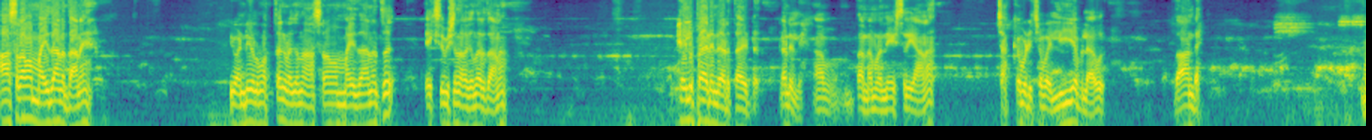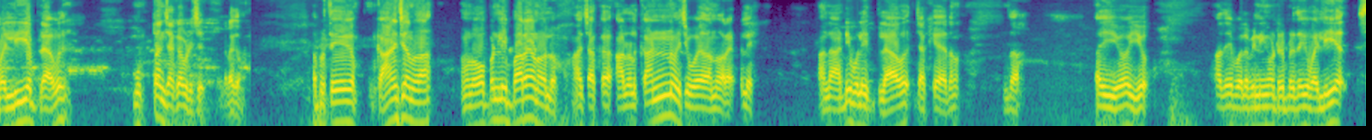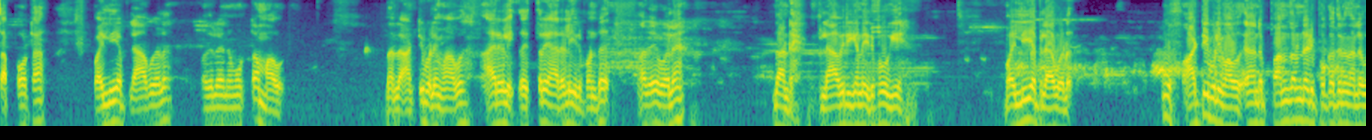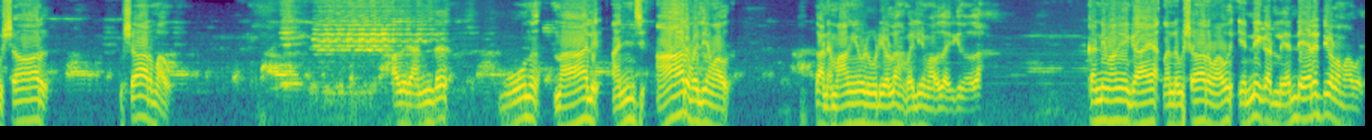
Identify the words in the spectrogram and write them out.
ആശ്രമം മൈതാനത്താണ്. ഈ വണ്ടികൾ മൊത്തം കിടക്കുന്ന ആശ്രമം മൈതാനത്ത് എക്സിബിഷൻ നടക്കുന്ന നടക്കുന്നിടത്താണ്. ഹെലിപ്പാഡിന്റെ അടുത്തായിട്ട്. കണ്ടില്ലേ? ആ നമ്മുടെ നേഴ്സറിയാണ് ചക്ക പിടിച്ച വലിയ പ്ലാവ്. ദാണ്ടേ വലിയ പ്ലാവ്. മുട്ടൻ ചക്ക പിടിച്ച് കിടക്കുന്നു. പ്രത്യേകം കാണിച്ചു തന്നതാ നമ്മൾ ഓപ്പൺലി പറയണമല്ലോ. ആ ചക്ക ആളുകൾ കണ്ണ് വെച്ച് പോയതാന്ന് പറയാം അല്ലേ? നല്ല അടിപൊളി പ്ലാവ് ചക്കയായിരുന്നു. എന്താ അയ്യോ അയ്യോ. അതേപോലെ പിന്നെ ഇങ്ങോട്ട് വരുമ്പോഴത്തേക്ക് വലിയ സപ്പോട്ട വലിയ പ്ലാവുകൾ അതിൽ തന്നെ മുട്ട മാവ്. നല്ല അടിപൊളി മാവ്. അരളി ഇത്രയും അരളി ഇരിപ്പുണ്ട്. അതേപോലെ ഇതാണ്ടേ പ്ലാവിരിക്കണ ഇരിപ്പ് നോക്കി വലിയ പ്ലാവുകൾ ഓ അടിപൊളി മാവ്. അതിന്റെ പന്ത്രണ്ട് അടി പൊക്കത്തിന് നല്ല ഉഷാർ ഉഷാർ മാവ്. അത് രണ്ട് മൂന്ന് നാല് അഞ്ച് ആറ് വലിയ മാവ്. ഇതാണ് മാങ്ങയോട് കൂടിയുള്ള വലിയ മാവ് ഇതായിരിക്കുന്നത് കണ്ണി മാങ്ങയൊക്കെ ആയ നല്ല ഉഷാറ് മാവ്. എന്നെക്കാട്ടിൽ എന്റെ ഇരട്ടിയുള്ള മാവുകൾ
